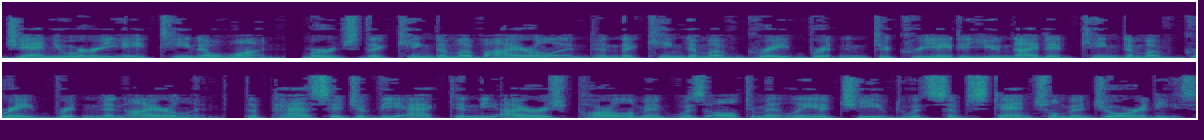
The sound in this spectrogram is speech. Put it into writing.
January 1801, merged the Kingdom of Ireland and the Kingdom of Great Britain to create a United Kingdom of Great Britain and Ireland. The passage of the Act in the Irish Parliament was ultimately achieved with substantial majorities,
